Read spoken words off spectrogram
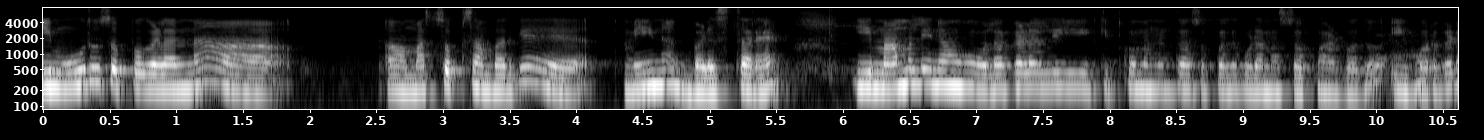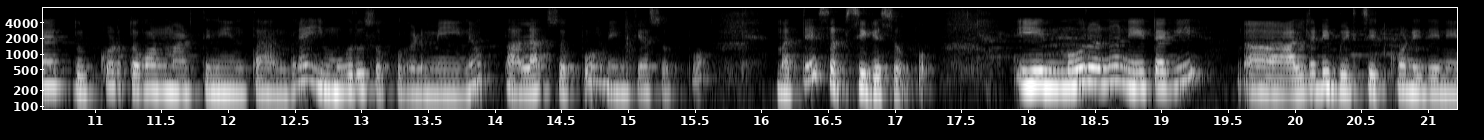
ಈ ಮೂರು ಸೊಪ್ಪುಗಳನ್ನು ಮಸ್ಸೊಪ್ಪು ಸಾಂಬಾರಿಗೆ ಮೇಯ್ನಾಗಿ ಬಳಸ್ತಾರೆ. ಈ ಮಾಮೂಲಿ ನಾವು ಹೊಲಗಳಲ್ಲಿ ಕಿತ್ಕೊಂಬಂದಂಥ ಸೊಪ್ಪಲ್ಲೂ ಕೂಡ ಮಸ್ಸೊಪ್ಪು ಮಾಡ್ಬೋದು. ಈ ಹೊರಗಡೆ ದುಡ್ಡು ಕೊಟ್ಟು ತೊಗೊಂಡು ಮಾಡ್ತೀನಿ ಅಂತ ಅಂದರೆ ಈ ಮೂರು ಸೊಪ್ಪುಗಳು ಮೇಯ್ನು ಪಾಲಕ್ ಸೊಪ್ಪು, ಮೆಂತ್ಯ ಸೊಪ್ಪು, ಮತ್ತು ಸಬ್ಸಿಗೆ ಸೊಪ್ಪು. ಈ ಮೂರನ್ನು ನೀಟಾಗಿ ಆಲ್ರೆಡಿ ಬಿಡಿಸಿಟ್ಕೊಂಡಿದ್ದೀನಿ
